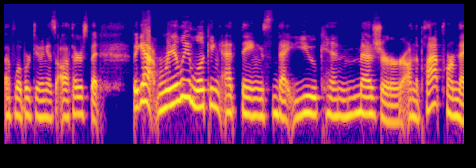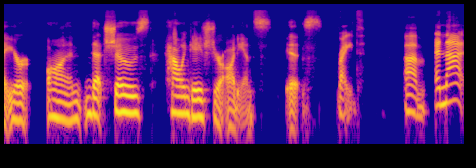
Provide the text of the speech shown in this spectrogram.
of what we're doing as authors but but yeah really looking at things that you can measure on the platform that you're on that shows how engaged your audience is. Right. Um, and that,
